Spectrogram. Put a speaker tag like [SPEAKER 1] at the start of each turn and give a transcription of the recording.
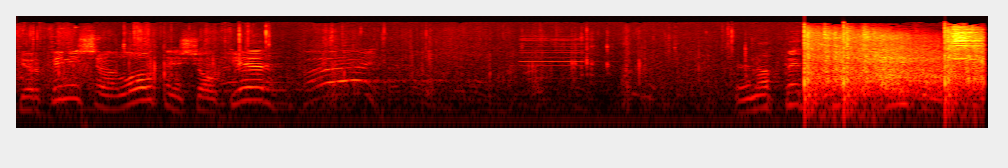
[SPEAKER 1] If you're finished, load and show clear.
[SPEAKER 2] Enough.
